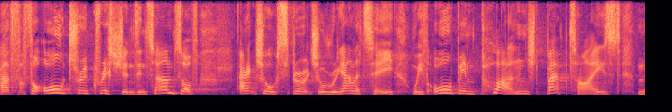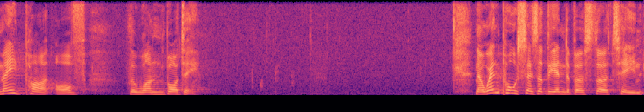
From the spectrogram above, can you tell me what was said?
Uh, for, for all true Christians, in terms of actual spiritual reality, we've all been plunged, baptized, made part of the one body. Now, when Paul says at the end of verse 13,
